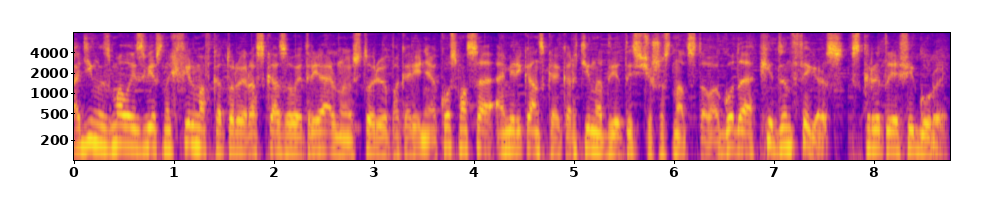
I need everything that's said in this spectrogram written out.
Один из малоизвестных фильмов, который рассказывает реальную историю покорения космоса, американская картина 2016 года «Hidden Figures» – «Скрытые фигуры».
